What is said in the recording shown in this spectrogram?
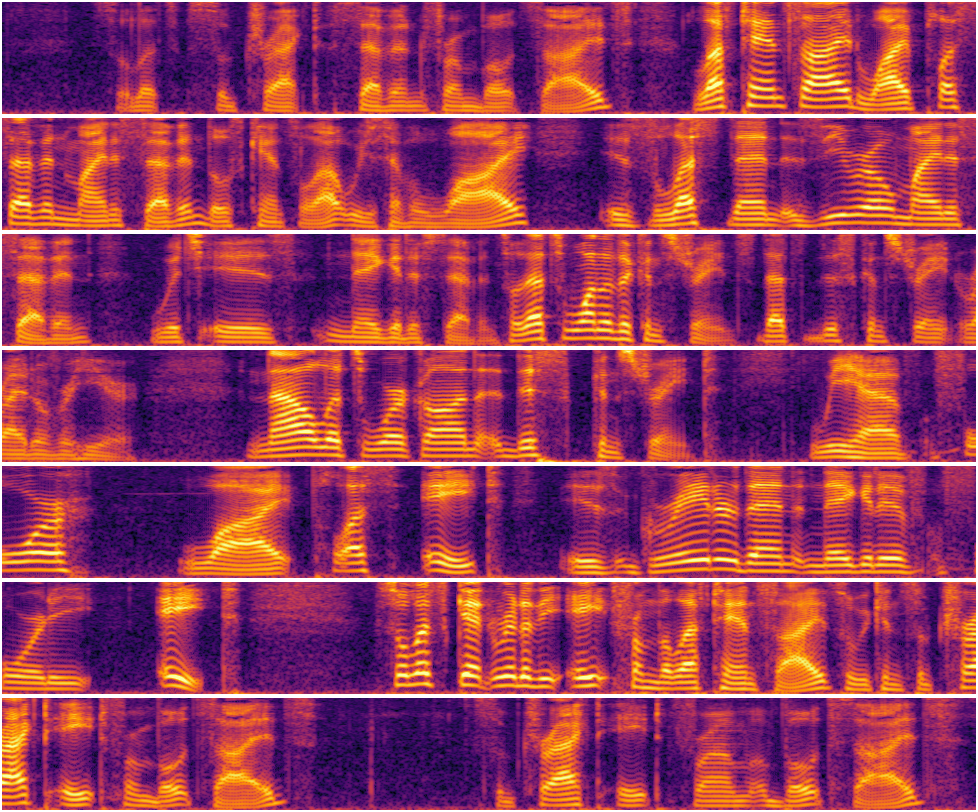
So let's subtract 7 from both sides. Left-hand side, y plus 7 minus 7. Those cancel out. We just have a y is less than 0 minus 7, which is negative 7. So that's one of the constraints. That's this constraint right over here. Now let's work on this constraint. We have 4y plus 8 is greater than negative 48. So let's get rid of the 8 from the left-hand side. So we can subtract 8 from both sides. Subtract 8 from both sides.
